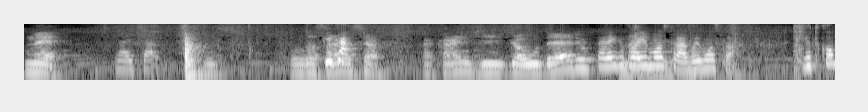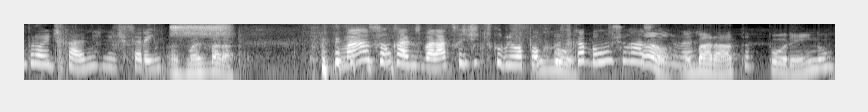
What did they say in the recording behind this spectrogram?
né? Vai, Thiago. Isso. Vamos assar Fica- assim, ó. A carne de gaudério. Peraí que eu vou ir mostrar, vou ir mostrar. O que tu comprou aí de carne de diferente? As mais baratas. Mas são carnes baratas que a gente descobriu há pouco que fica bom um churrasquinho, Não, né? é barata, porém não.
